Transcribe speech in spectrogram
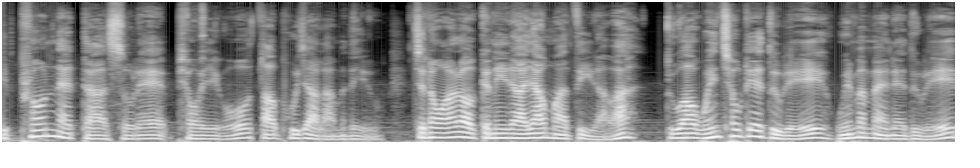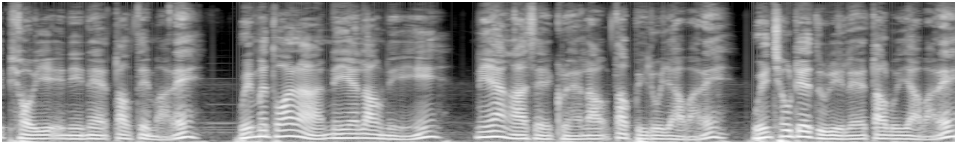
ဒီ prawn nectar ဆိုတဲ့ဖြော်ရည်ကိုတောက်ဖူးကြလားမသိဘူးကျွန်တော်ကတော့ကနေဒါရောက်မှသိတာပါသူကဝင်းချုပ်တဲ့သူတွေဝင်းမမှန်တဲ့သူတွေဖြော်ရည်အနေနဲ့တောက်တင်ပါတယ်ဝင်းမသွားတာ2ရက်လောက်နေရင်250 gram လောက်တောက်ပြီးလို့ရပါတယ်ဝင်းချုပ်တဲ့သူတွေလည်းတောက်လို့ရပါတယ်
